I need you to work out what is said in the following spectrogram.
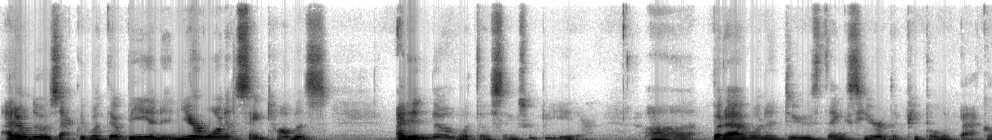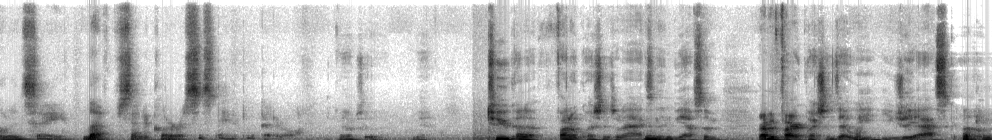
I don't know exactly what they'll be. And in year one at St. Thomas, I didn't know what those things would be either. Uh, but I want to do things here that people look back on and say, left Santa Clara sustainably better off. Absolutely. Yeah. Two kind of final questions I want to ask, and then we have some rapid fire questions that we usually ask um, Okay.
